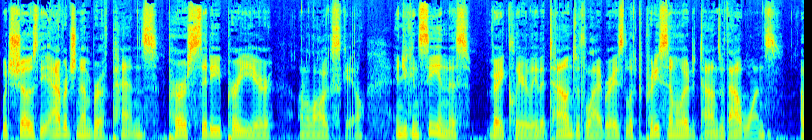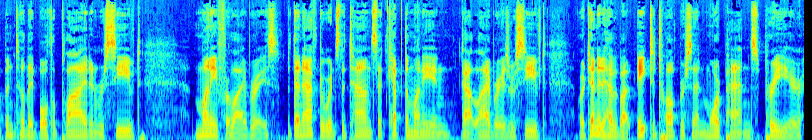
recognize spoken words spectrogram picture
which shows the average number of patents per city per year on a log scale. And you can see in this very clearly that towns with libraries looked pretty similar to towns without ones, up until they both applied and received money for libraries. But then afterwards, the towns that kept the money and got libraries received or tended to have about 8 to 12% more patents per year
